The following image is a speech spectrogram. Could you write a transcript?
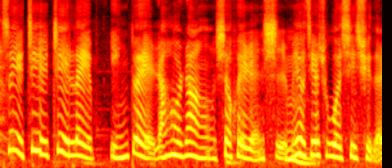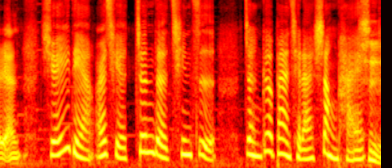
所以这这类营队，然后让社会人士没有接触过戏曲的人学一点，而且真的亲自。整个办起来上台是。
